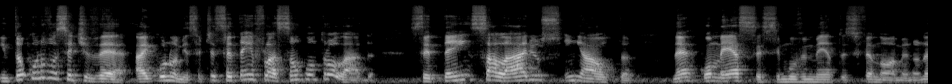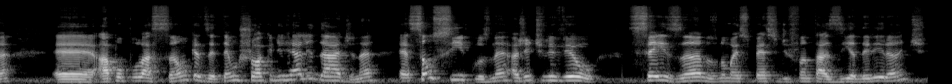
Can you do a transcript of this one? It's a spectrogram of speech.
Então, quando você tiver a economia, você tem inflação controlada, você tem salários em alta, né? Começa esse movimento, esse fenômeno, né? É, a população, quer dizer, tem um choque de realidade, né? É, são ciclos, né? A gente viveu seis anos numa espécie de fantasia delirante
